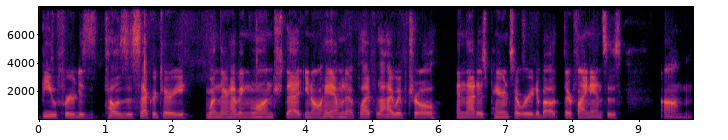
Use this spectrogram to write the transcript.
Buford is tells his secretary when they're having lunch that you know, hey, I'm going to apply for the highway patrol, and that his parents are worried about their finances. Um,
